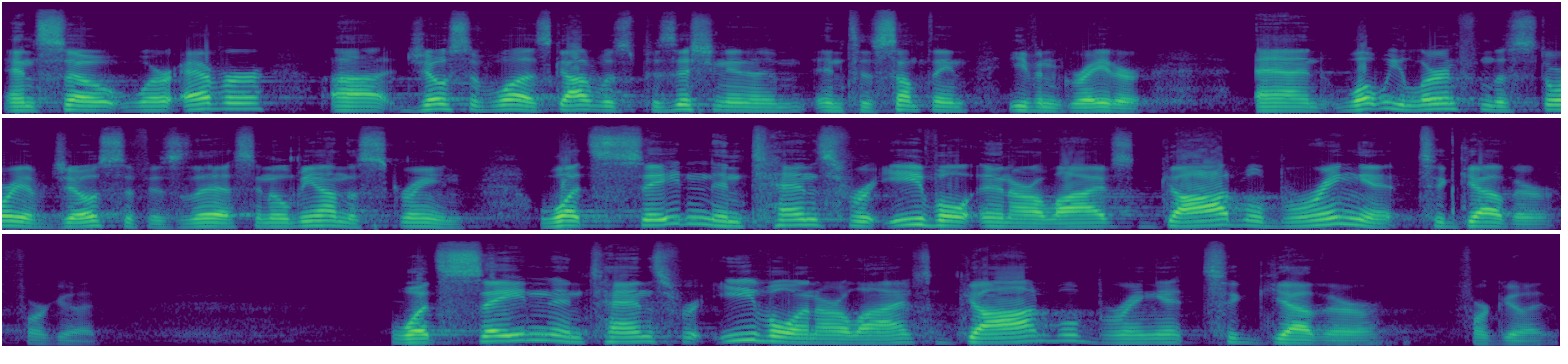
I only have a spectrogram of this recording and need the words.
And so wherever uh, Joseph was, God was positioning him into something even greater. And what we learn from the story of Joseph is this, and it'll be on the screen. What Satan intends for evil in our lives, God will bring it together for good. What Satan intends for evil in our lives, God will bring it together for good.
